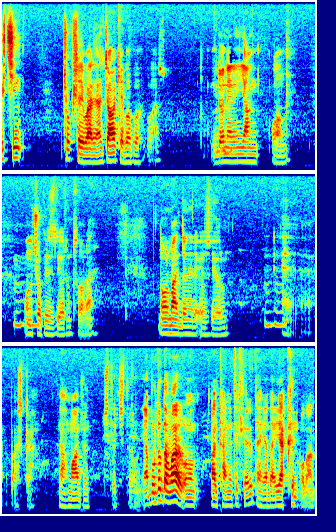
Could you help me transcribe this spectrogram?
için çok şey var ya. Cağ kebabı var. Dönerin yan olanı. Onu çok özlüyorum sonra. Normal döneri özlüyorum. Ee, başka. Lahmacun. Çıtır çıtır. Ya burada da var onun alternatifleri de ya da yakın olan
